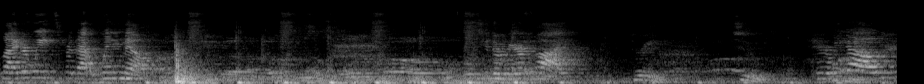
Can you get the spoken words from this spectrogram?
Lighter weights for that windmill. We'll do the rear fly. Three, two. Here we go.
